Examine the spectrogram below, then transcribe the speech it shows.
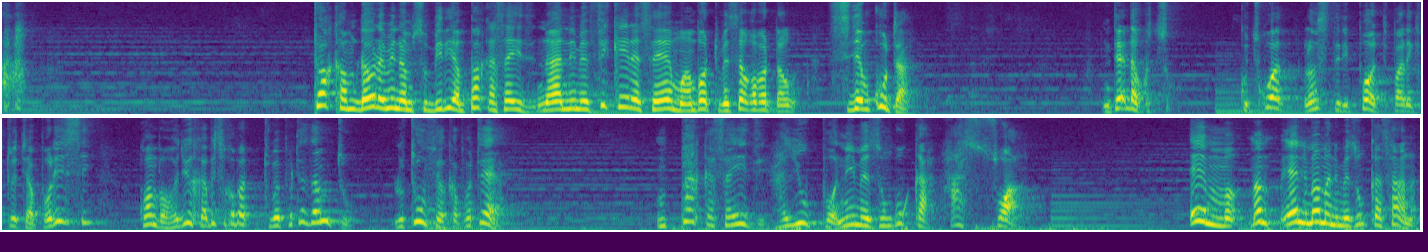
Ah. Toka muda ule mimi namsubiria mpaka saizi na nimefika ile sehemu ambayo tumesema kwamba sijamkuta. Nitaenda kuchukua lost report pale kituo cha polisi kwamba wajue kabisa kwamba tumepoteza mtu. lutufyo akapotea Mpaka saizi hayupo, nimezunguka haswa. Eh, ma, mam, yani mama nimezunguka sana.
